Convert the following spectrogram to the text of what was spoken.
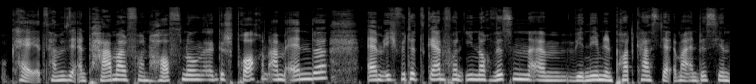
Okay, jetzt haben Sie ein paar Mal von Hoffnung äh, gesprochen am Ende. Ähm, ich würde jetzt gern von Ihnen noch wissen, ähm, wir nehmen den Podcast ja immer ein bisschen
